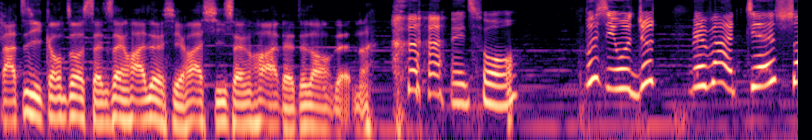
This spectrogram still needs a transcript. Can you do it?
把自己工作神圣化、热血化、牺牲化的这种人呢、啊。没错，不行，我就没办法接受。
